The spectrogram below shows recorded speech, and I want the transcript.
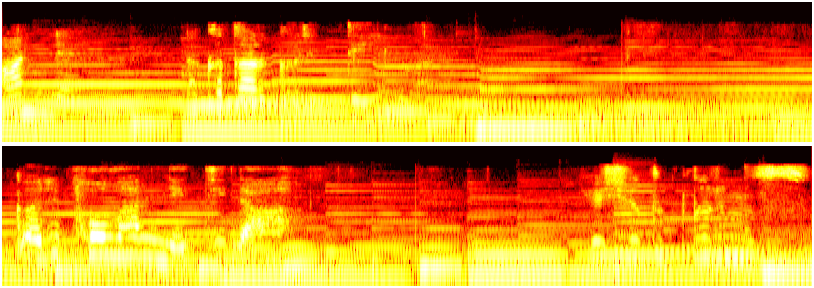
Anne, ne kadar garip değil mi? Garip olan ne Dila? Yaşadıklarımız.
